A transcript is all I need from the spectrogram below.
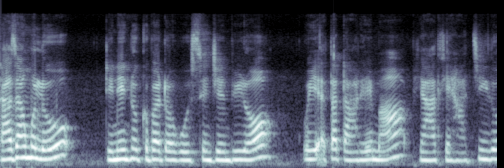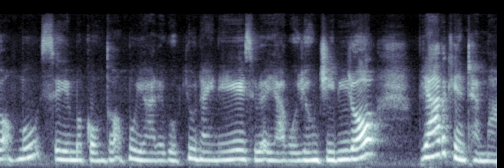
ဒါကြောင့်မလို့ဒီနေ့နှုတ်ကပတ်တော်ကိုဆင်ခြင်ပြီးတော့ကိုယ့်ရဲ့အသက်တာထဲမှာဘုရားသခင်ဟာကြည်သောအမှုစေမကုံသောအမှုရာတွေကိုပြုနိုင်တယ်ဆိုတဲ့အရာကိုယုံကြည်ပြီးတော့ဘုရားသခင်ထံမှာ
